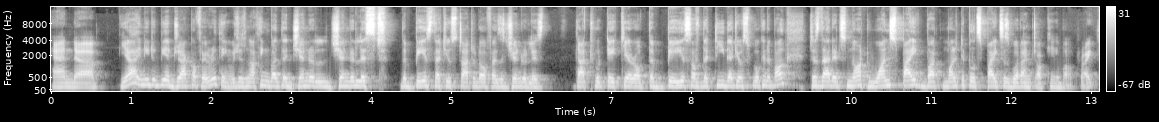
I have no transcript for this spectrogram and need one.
And uh, yeah you need to be a jack of everything which is nothing but the general generalist the base that you started off as a generalist that would take care of the base of the T that you've spoken about just that it's not one spike but multiple spikes is what i'm talking about right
